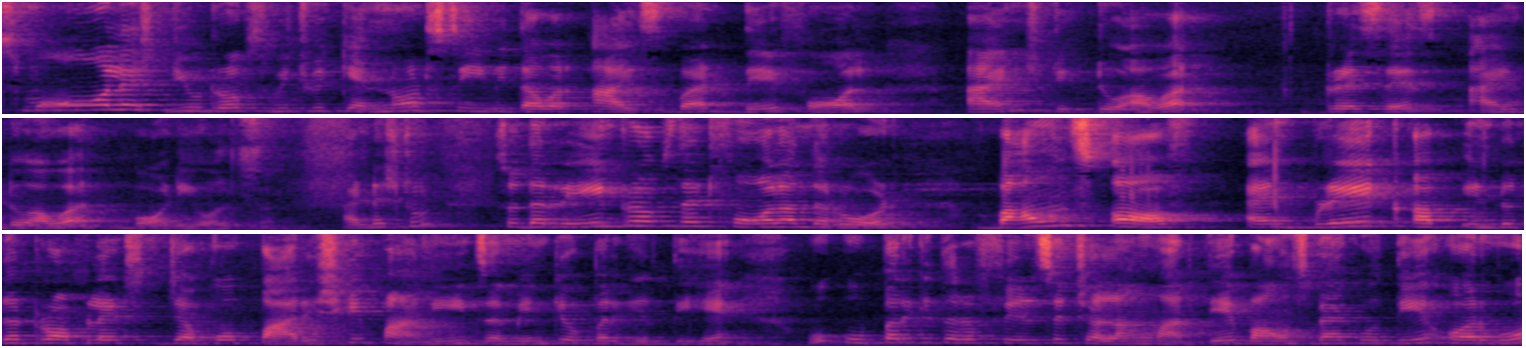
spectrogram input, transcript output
smallest dew drops which we cannot see with our eyes but they fall and stick to our dresses and to our body also understood so the raindrops that fall on the road bounce off and break up into the droplets जब वो बारिश की पानी ज़मीन के ऊपर गिरती है वो ऊपर की तरफ़ फिर से चलंग मारती है बाउंस बैक होती है और वो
